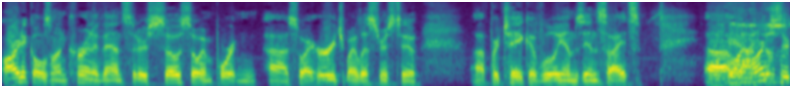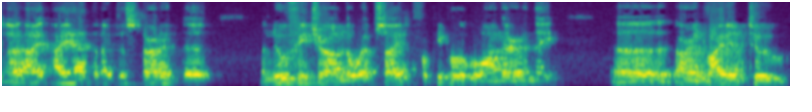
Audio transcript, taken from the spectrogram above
articles on current events that are so, so important. Uh, so I urge my listeners to uh, partake of William's insights. Uh, okay, I, just, I, I, had that I just started uh, a new feature on the website for people who go on there and they uh, are invited to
